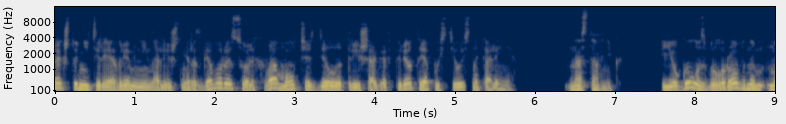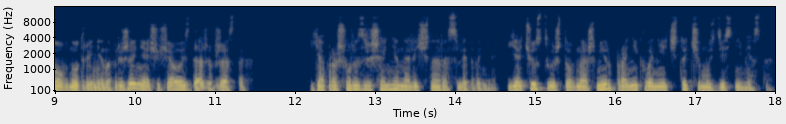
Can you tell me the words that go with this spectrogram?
Так что, не теряя времени на лишние разговоры, Соль Хва молча сделала три шага вперед и опустилась на колени. «Наставник». Ее голос был ровным, но внутреннее напряжение ощущалось даже в жестах. «Я прошу разрешения на личное расследование. Я чувствую, что в наш мир проникло нечто, чему здесь не место.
